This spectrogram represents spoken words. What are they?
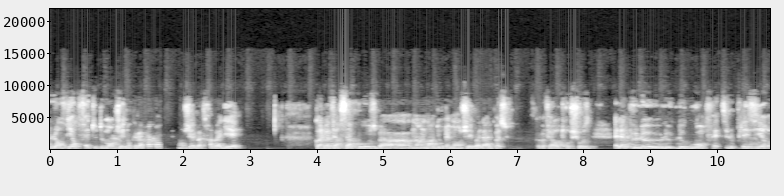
l'envie en fait de manger, donc elle va pas manger, elle va travailler. Quand elle va faire sa pause, ben, normalement elle devrait manger, ben là elle va, faire autre chose. Elle a plus le, le, goût en fait, le plaisir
